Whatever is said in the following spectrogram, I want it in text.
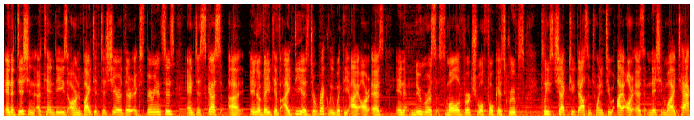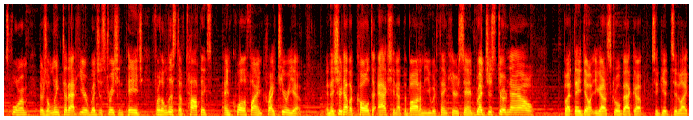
In addition, attendees are invited to share their experiences and discuss uh, innovative ideas directly with the IRS in numerous small virtual focus groups. Please check 2022 IRS Nationwide Tax Forum. There's a link to that here, registration page for the list of topics and qualifying criteria. And they should have a call to action at the bottom, you would think here saying, register now. But they don't. You got to scroll back up to get to like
